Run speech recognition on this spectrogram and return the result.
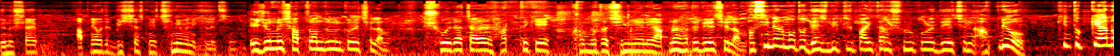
ইউনুস সাহেব আপনি আমাদের বিশ্বাস নিয়ে ছিনিমিনি খেলেছেন। এই জন্যই ছাত্র আন্দোলন করেছিলাম। স্বৈরাচারের হাত থেকে ক্ষমতা ছিনিয়ে নিয়ে আপনার হাতে দিয়েছিলাম। হাসিনার মতো দেশ বিক্রির পাইতারা শুরু করে দিয়েছেন আপনিও কিন্তু কেন?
